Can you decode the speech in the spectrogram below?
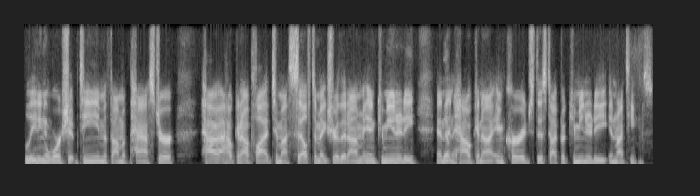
leading a worship team, if I'm a pastor? How, how can I apply it to myself to make sure that I'm in community? And yep. then, how can I encourage this type of community in my teams?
